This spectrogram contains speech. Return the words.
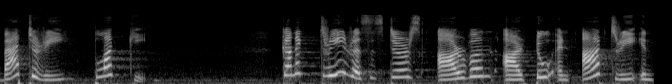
battery, plug key. Connect three resistors R1, R2 and R3 in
